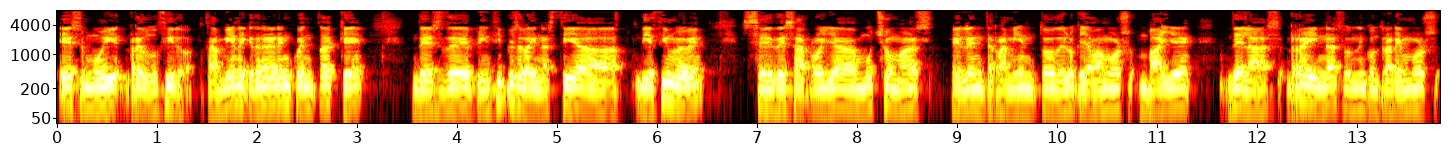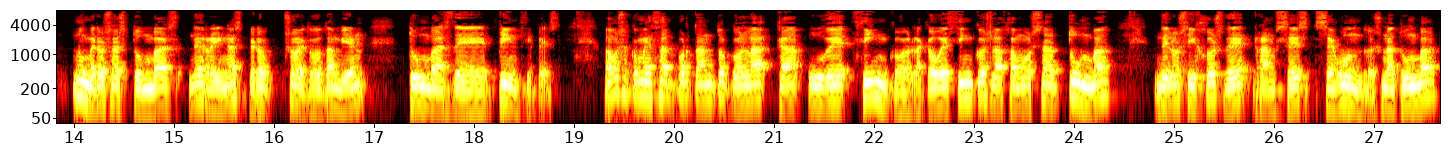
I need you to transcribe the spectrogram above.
es muy reducido. También hay que tener en cuenta que desde principios de la dinastía XIX se desarrolla mucho más el enterramiento de lo que llamamos Valle de las Reinas, donde encontraremos numerosas tumbas de reinas, pero sobre todo también tumbas de príncipes. Vamos a comenzar, por tanto, con la KV5. La KV5 es la famosa tumba de los hijos de Ramsés II. Es una tumba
